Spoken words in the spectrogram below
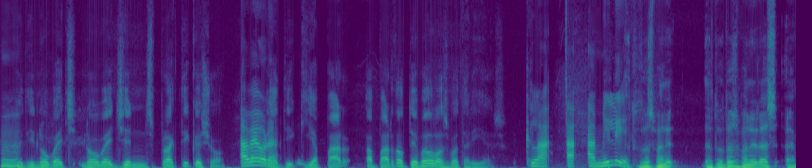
Mm. Vull dir, no ho, veig, no ho veig gens pràctic, això. A veure- Ja et dic, I a part, a part del tema de les bateries. Clar, a, Emili, De totes, maneres, de totes maneres, eh,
